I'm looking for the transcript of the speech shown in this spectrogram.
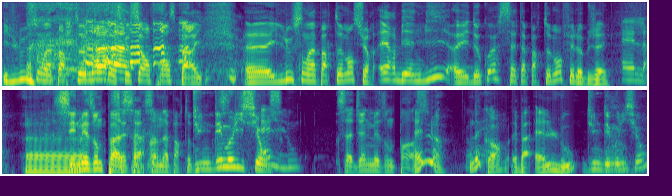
Il loue son appartement parce que c'est en France, Paris. Euh, il loue son appartement sur Airbnb. Et de quoi cet appartement fait l'objet? Elle. Euh, C'est une maison de passe. C'est un appartement. D'une démolition. Elle loue. Ça devient une maison de passe. Elle D'accord. Et bah elle loue. D'une démolition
